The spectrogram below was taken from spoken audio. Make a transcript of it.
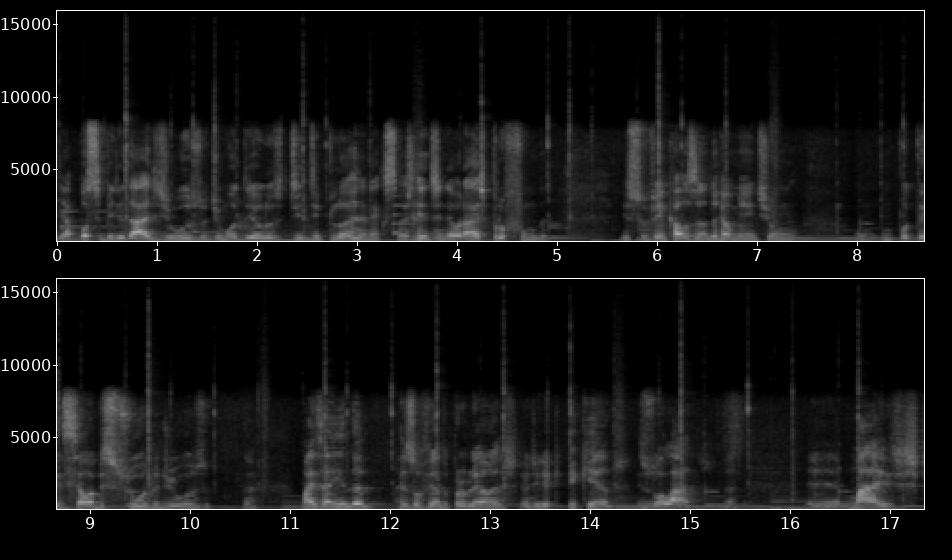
e a possibilidade de uso de modelos de deep learning, né, que são as redes neurais profundas. Isso vem causando realmente um, um, um potencial absurdo de uso, né, mas ainda resolvendo problemas, eu diria que pequenos, isolados, né, é, mas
